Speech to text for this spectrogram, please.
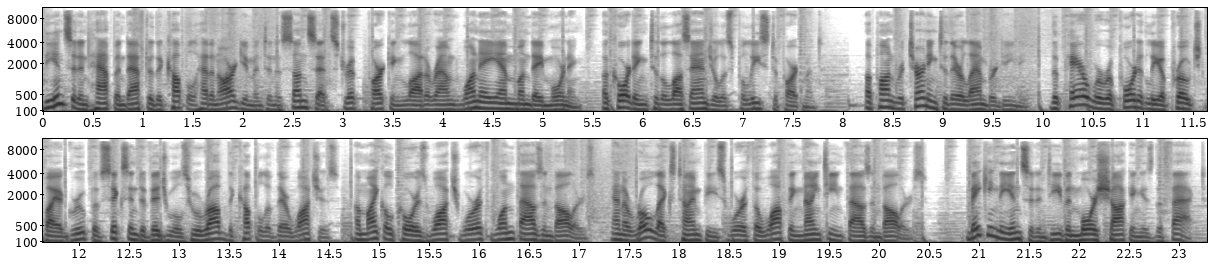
The incident happened after the couple had an argument in a Sunset Strip parking lot around 1 a.m. Monday morning, according to the Los Angeles Police Department. Upon returning to their Lamborghini, the pair were reportedly approached by a group of six individuals who robbed the couple of their watches, a Michael Kors watch worth $1,000 and a Rolex timepiece worth a whopping $19,000. Making the incident even more shocking is the fact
